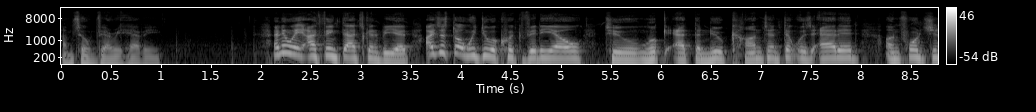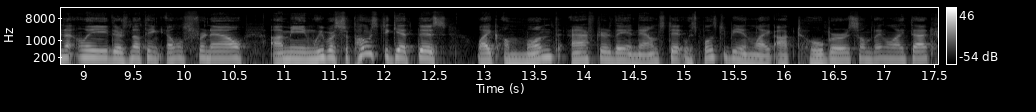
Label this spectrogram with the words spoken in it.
I'm so very heavy. Anyway, I think that's going to be it. I just thought we'd do a quick video to look at the new content that was added. Unfortunately, there's nothing else for now. I mean, we were supposed to get this like a month after they announced it. It was supposed to be in like October or something like that.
